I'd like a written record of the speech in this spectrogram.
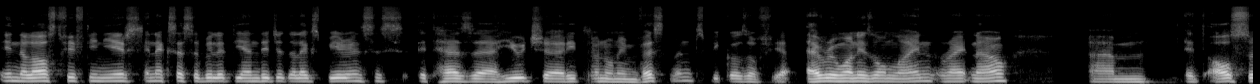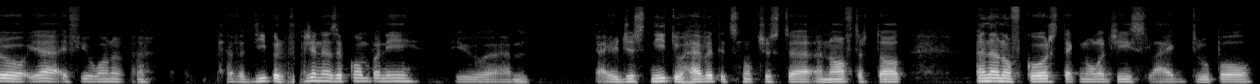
in the last 15 years in accessibility and digital experiences it has a huge uh, return on investment because of yeah everyone is online right now. Um, it also yeah if you want to have a deeper vision as a company you um, yeah, you just need to have it. It's not just uh, an afterthought. And then of course technologies like drupal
